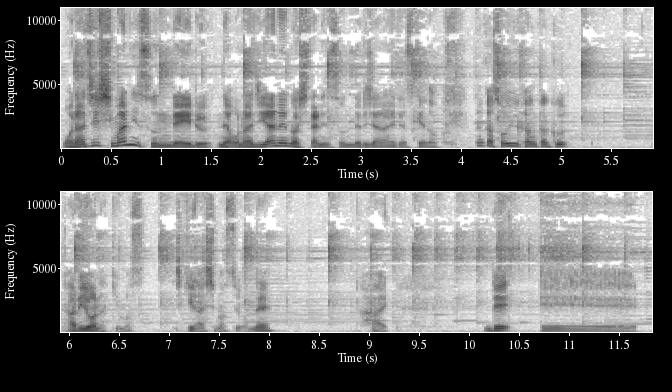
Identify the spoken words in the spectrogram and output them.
同じ島に住んでいる、ね、同じ屋根の下に住んでるじゃないですけど、なんかそういう感覚あるような気ます、気がしますよね。はい。で、えー、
